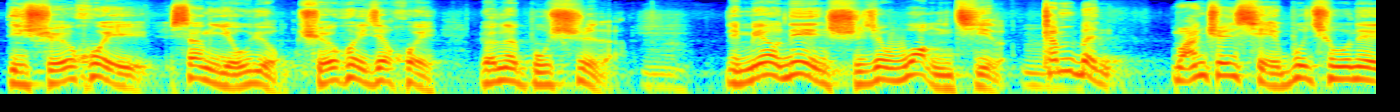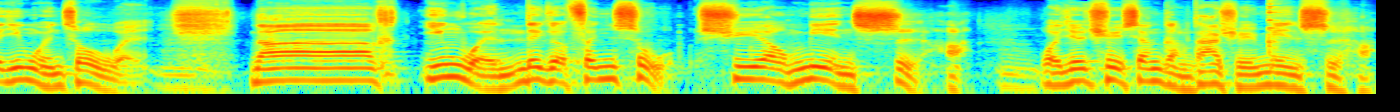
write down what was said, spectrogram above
你学会像游泳，学会就会，原来不是的。嗯你没有练习就忘记了，根本完全写不出那个英文作文。那英文那个分数需要面试哈，我就去香港大学面试哈，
